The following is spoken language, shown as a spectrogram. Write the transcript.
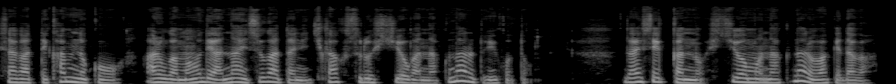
従って神の子をあるがままではない姿に知覚する必要がなくなるということ。大石棺の必要もなくなるわけだが、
